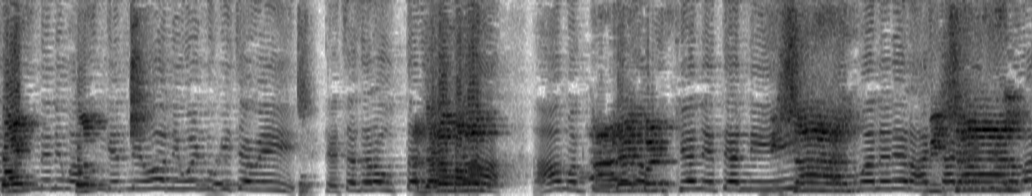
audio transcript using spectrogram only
पण- हो निवडणुकीच्या वेळी त्याचं जरा उत्तर जरा मला. हा मग तुमच्या मुख्य नेत्यांनी विशाल- सन्मानाने राजकारण्यांची विशाल- सभा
